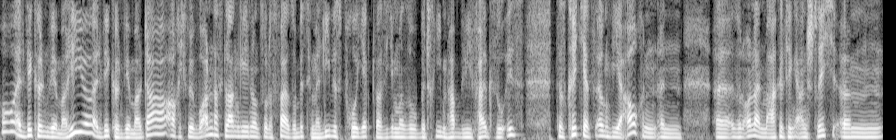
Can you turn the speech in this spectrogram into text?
oh, entwickeln wir mal hier, entwickeln wir mal da, ach, ich will woanders lang gehen und so. Das war ja so ein bisschen mein Liebesprojekt, was ich immer so betrieben habe, wie Falk so ist. Das kriegt jetzt irgendwie auch ein, ein, äh, so ein Online-Marketing-Anstrich, ähm,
